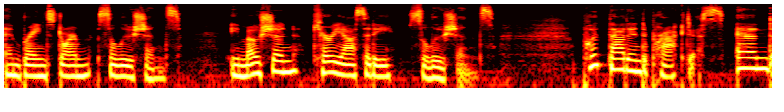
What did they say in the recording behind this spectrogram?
and brainstorm solutions. Emotion, curiosity, solutions. Put that into practice and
